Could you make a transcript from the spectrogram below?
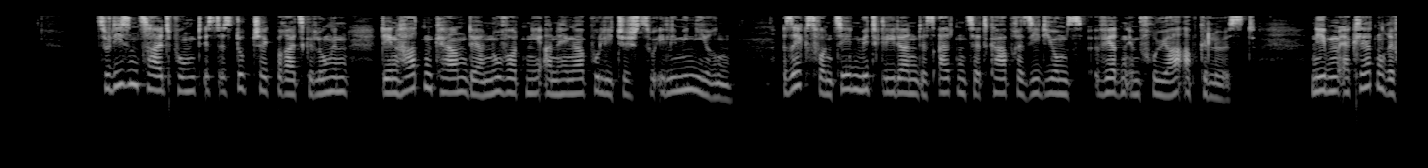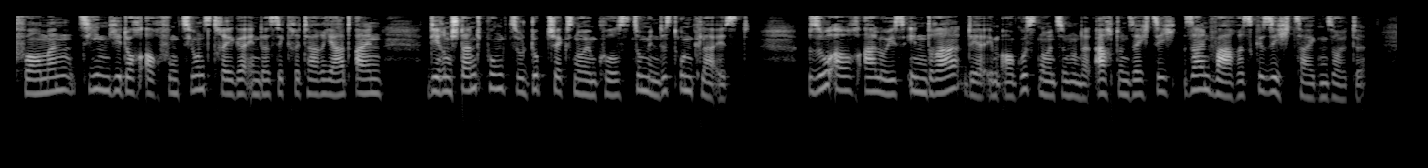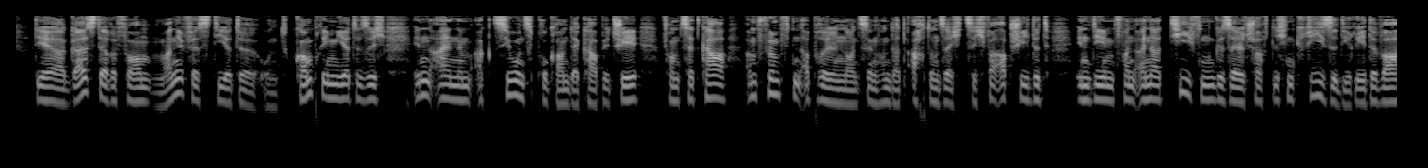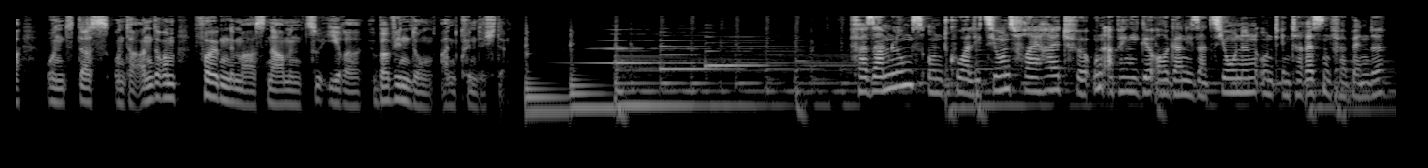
Zu diesem Zeitpunkt ist es Dubček bereits gelungen, den harten Kern der Nowotny-Anhänger politisch zu eliminieren. Sechs von zehn Mitgliedern des alten ZK-Präsidiums werden im Frühjahr abgelöst. Neben erklärten Reformen ziehen jedoch auch Funktionsträger in das Sekretariat ein, deren Standpunkt zu Dubčeks neuem Kurs zumindest unklar ist. So auch Alois Indra, der im August 1968 sein wahres Gesicht zeigen sollte. Der Geist der Reform manifestierte und komprimierte sich in einem Aktionsprogramm der KPC vom ZK am 5. April 1968 verabschiedet, in dem von einer tiefen gesellschaftlichen Krise die Rede war und das unter anderem folgende Maßnahmen zu ihrer Überwindung ankündigte. Versammlungs- und Koalitionsfreiheit für unabhängige Organisationen und Interessenverbände,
